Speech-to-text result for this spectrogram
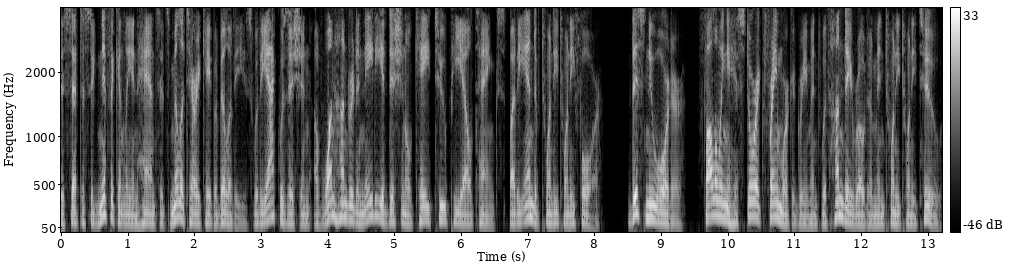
is set to significantly enhance its military capabilities with the acquisition of 180 additional K2PL tanks by the end of 2024. This new order, following a historic framework agreement with Hyundai Rotem in 2022,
